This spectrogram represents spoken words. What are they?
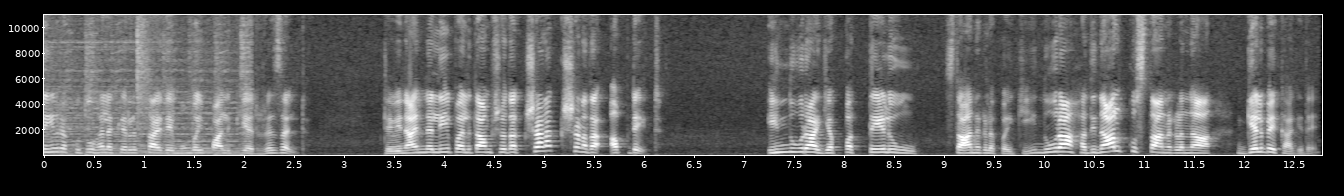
ತೀವ್ರ ಕುತೂಹಲ ಕೆರಳಿಸ್ತಾ ಇದೆ ಮುಂಬೈ ಪಾಲಿಕೆಯ ರಿಸಲ್ಟ್. ಟಿವಿ ನೈನ್ನಲ್ಲಿ ಫಲಿತಾಂಶದ ಕ್ಷಣ ಕ್ಷಣದ ಅಪ್ಡೇಟ್. ಇನ್ನೂರ ಎಪ್ಪತ್ತೇಳು ಸ್ಥಾನಗಳ ಪೈಕಿ ನೂರ ಹದಿನಾಲ್ಕು ಸ್ಥಾನಗಳನ್ನ ಗೆಲ್ಲಬೇಕಾಗಿದೆ.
